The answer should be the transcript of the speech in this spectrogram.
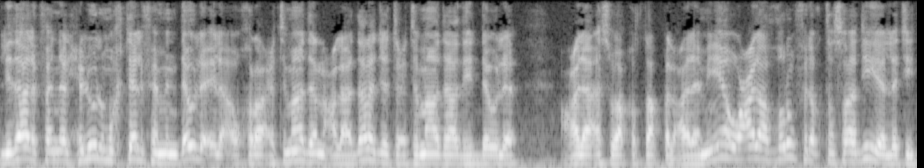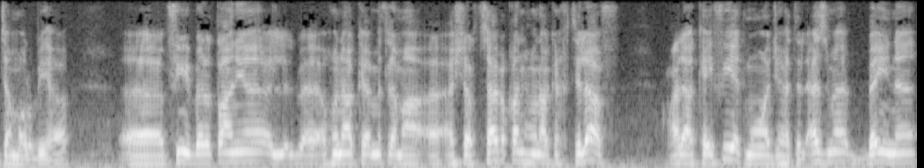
لذلك فإن الحلول مختلفة من دولة إلى أخرى اعتمادا على درجة اعتماد هذه الدولة على أسواق الطاقة العالمية وعلى الظروف الاقتصادية التي تمر بها. آه، في بريطانيا هناك مثل ما أشرت سابقا هناك اختلاف على كيفية مواجهة الأزمة بين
